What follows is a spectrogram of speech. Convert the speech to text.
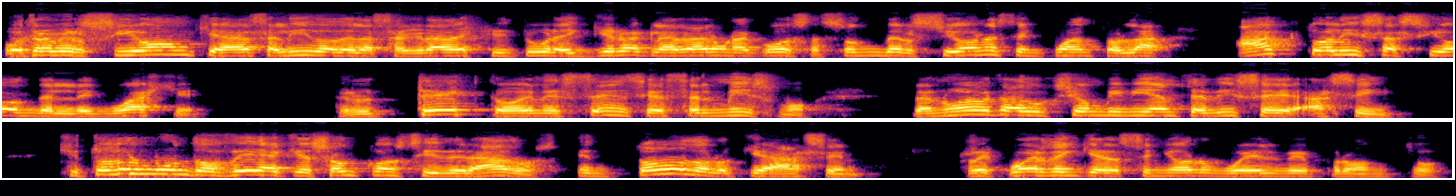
Otra versión que ha salido de la Sagrada Escritura, y quiero aclarar una cosa, son versiones en cuanto a la actualización del lenguaje, pero el texto en esencia es el mismo. La nueva traducción viviente dice así, que todo el mundo vea que son considerados en todo lo que hacen. Recuerden que el Señor vuelve pronto.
